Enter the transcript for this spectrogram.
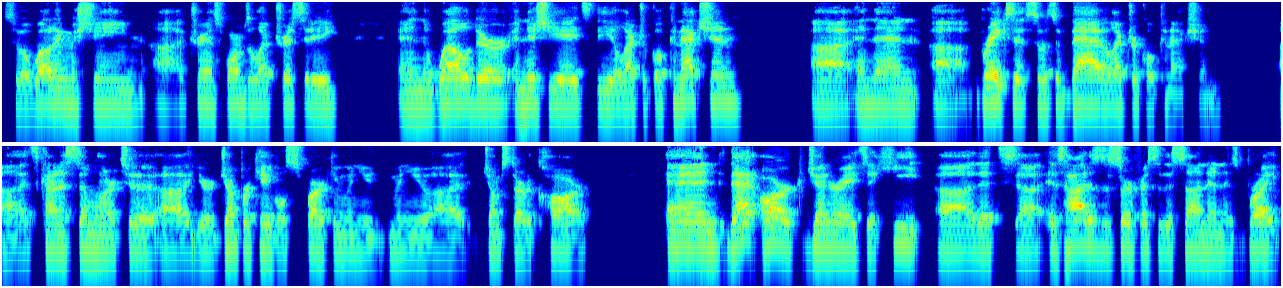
So a welding machine uh, transforms electricity, and the welder initiates the electrical connection, uh, and then uh, breaks it so it's a bad electrical connection. Uh, it's kind of similar to uh, your jumper cable sparking when you when you jump start a car and that arc generates a heat uh, that's uh, as hot as the surface of the sun and as bright.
